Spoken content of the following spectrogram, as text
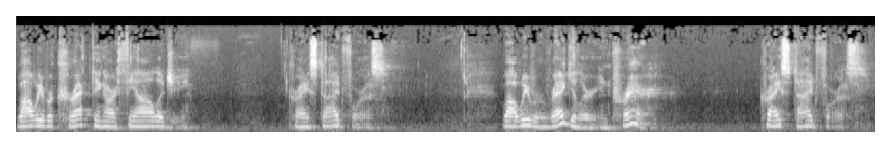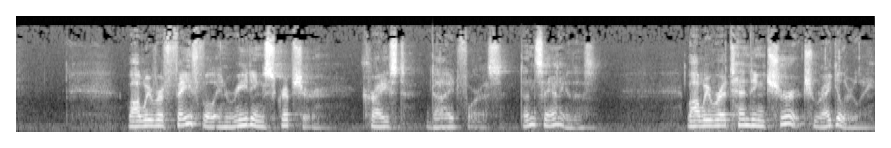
While we were correcting our theology, Christ died for us. While we were regular in prayer, Christ died for us. While we were faithful in reading Scripture, Christ died for us. Doesn't say any of this. While we were attending church regularly,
